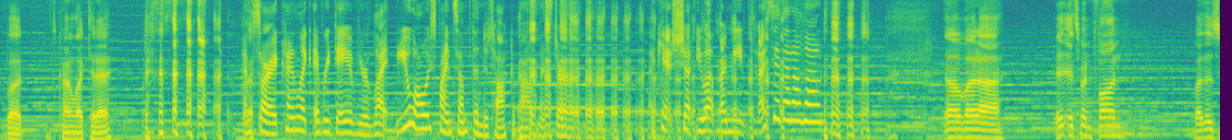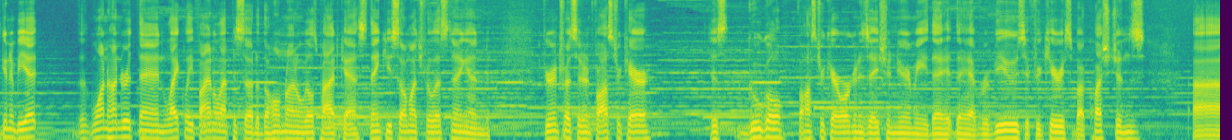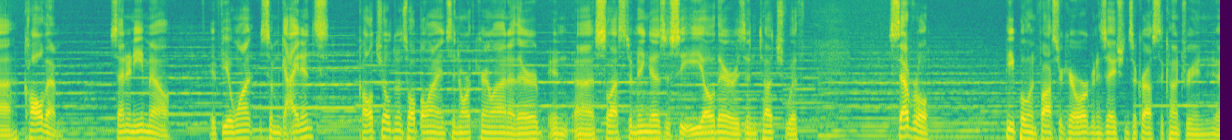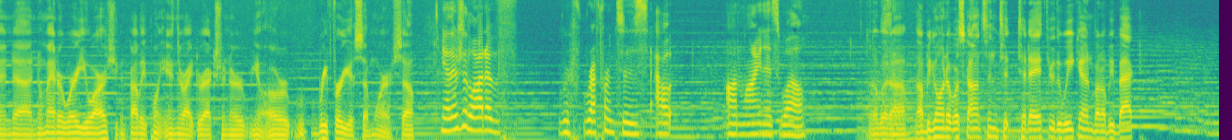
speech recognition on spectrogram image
but it's kind of like today. I'm sorry. Kind of like every day of your life, you always find something to talk about, Mister. I can't shut you up. I mean, did I say that out loud? No, but uh, it, it's been fun. But this is going to be it. The 100th and likely final episode of the Home Run on Wheels podcast. Thank you so much for listening. And if you're interested in foster care, just Google foster care organization near me. They, they have reviews. If you're curious about questions, uh, call them. Send an email. If you want some guidance, call Children's Hope Alliance in North Carolina. They're in uh, Celeste Dominguez, the CEO there, is in touch with several people in foster care organizations across the country, and, and uh, no matter where you are, she can probably point you in the right direction or you know or refer you somewhere. So Yeah, there's a lot of re- references out online as well. Uh, but uh, I'll be going to Wisconsin t- today through the weekend, but I'll be back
